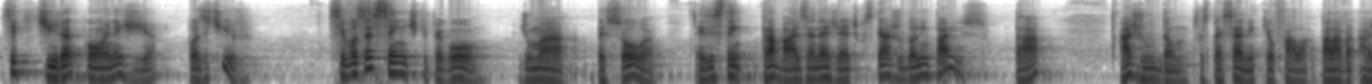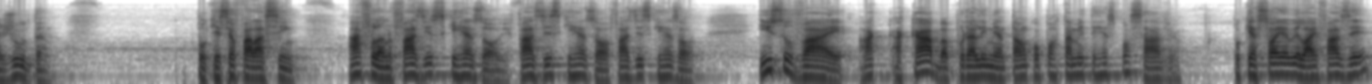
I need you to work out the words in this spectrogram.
se tira com energia positiva. Se você sente que pegou de uma pessoa, existem trabalhos energéticos que ajudam a limpar isso, tá? Ajudam. Vocês percebem que eu falo a palavra ajuda? Porque se eu falar assim, ah, fulano, faz isso que resolve, faz isso que resolve, faz isso que resolve. Isso vai, a, acaba por alimentar um comportamento irresponsável. Porque é só eu ir lá e fazer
